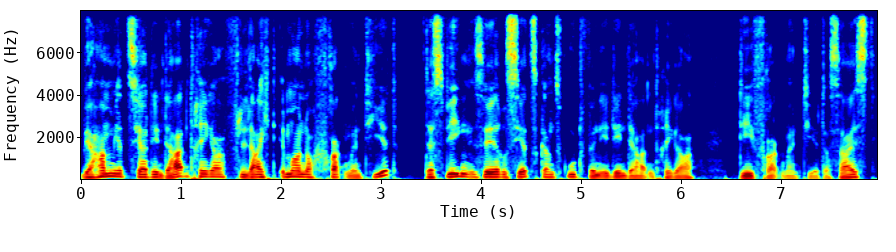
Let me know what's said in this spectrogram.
wir haben jetzt ja den Datenträger vielleicht immer noch fragmentiert. Deswegen wäre es jetzt ganz gut, wenn ihr den Datenträger defragmentiert. Das heißt,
